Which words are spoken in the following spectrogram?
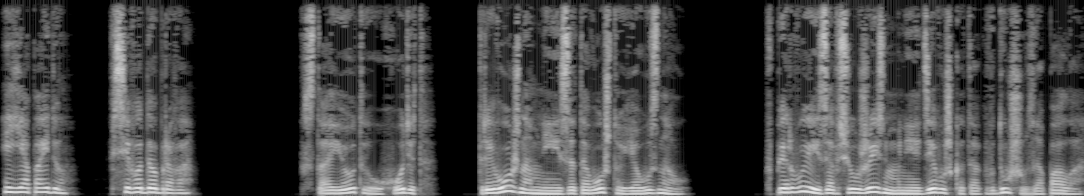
«Я пойду. Всего доброго». Встает и уходит. Тревожно мне из-за того, что я узнал. Впервые за всю жизнь мне девушка так в душу запала.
